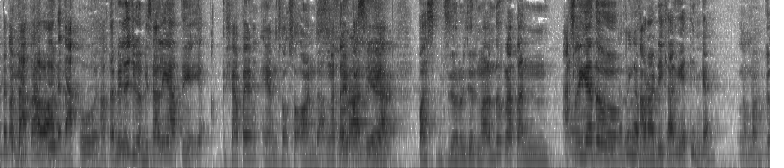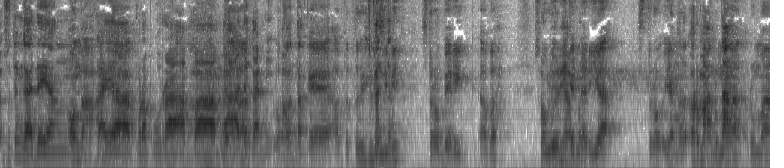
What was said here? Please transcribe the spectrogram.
tapi kalau ada takut. tapi lu juga bisa lihat nih ya, siapa yang yang sok-sokan banget tapi pas iya. lihat pas juru-juru malam tuh kelihatan aslinya tuh. tapi nggak pernah dikagetin kan apa? Enggak. maksudnya nggak ada yang Oh, nggak kayak ada. pura-pura apa nggak ada kan Lo kata kayak apa tuh yang Kan di sini strawberry apa? Strawberry apa? Gandaria stro yang Rumah rumah rumah,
